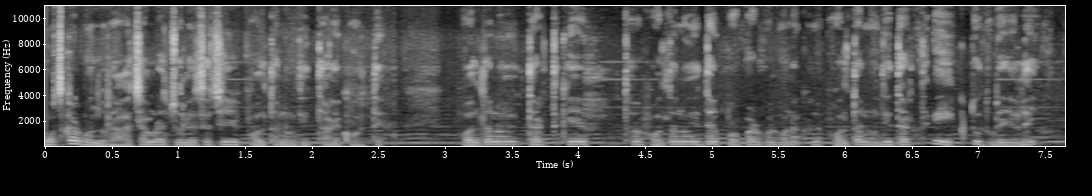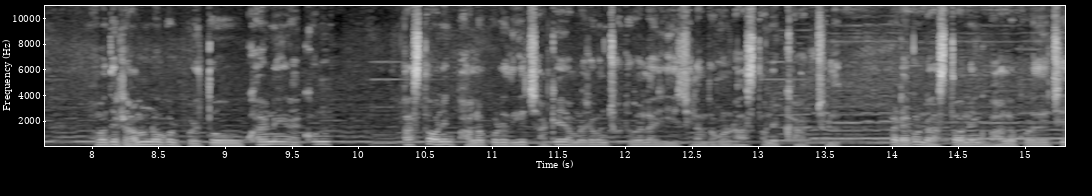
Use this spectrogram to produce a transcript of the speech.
নমস্কার বন্ধুরা, আজ আমরা চলে এসেছি ফলতা নদীর ধারে ঘুরতে। ফলতা নদীর ধার থেকে তবে ফলতা নদীর ধার প্রপার বলব না, কারণ ফলতা নদীর ধার থেকে একটু দূরে গেলেই আমাদের রামনগর পড়ে। তো ওখানে এখন রাস্তা অনেক ভালো করে দিয়েছে। আগে আমরা যখন ছোটোবেলায় গিয়েছিলাম তখন রাস্তা অনেক খারাপ ছিল বাট এখন রাস্তা অনেক ভালো করে দিয়েছে।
